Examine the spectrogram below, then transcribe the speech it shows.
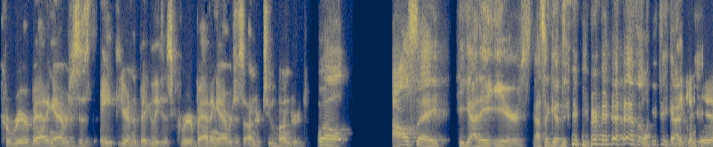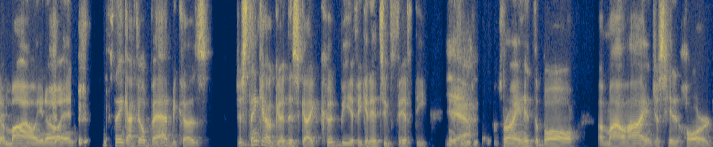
career batting average. This is eighth year in the big leagues. His career batting average is under two hundred. Well, I'll say he got eight years. That's a good thing. That's least he got. He can hit a mile, you know, and I think I feel bad because just think how good this guy could be if he could hit 250. Yeah. if he try and hit the ball a mile high and just hit it hard.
